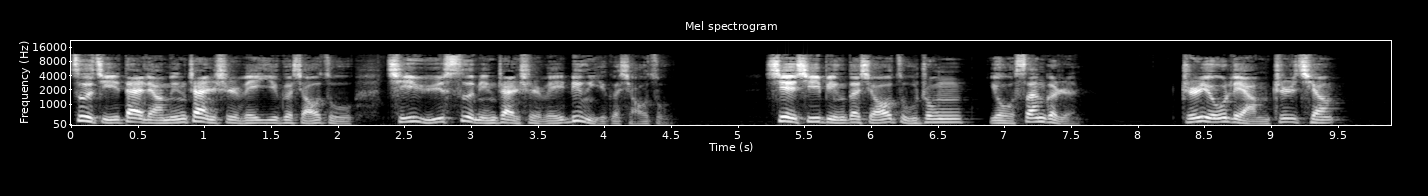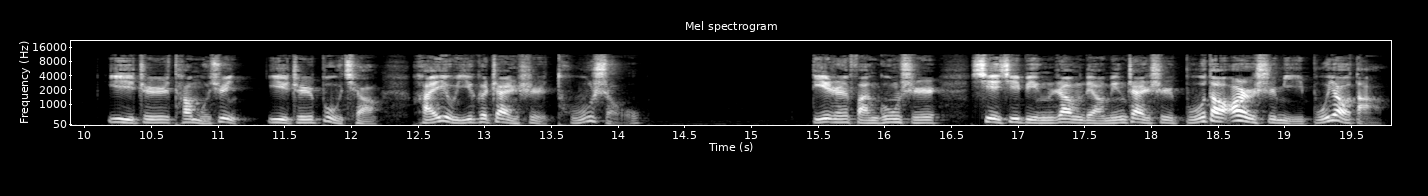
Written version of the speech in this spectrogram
自己带两名战士为一个小组，其余四名战士为另一个小组。谢希炳的小组中有三个人，只有两支枪，一支汤姆逊，一支步枪，还有一个战士徒手。敌人反攻时，谢希炳让两名战士不到二十米不要打，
